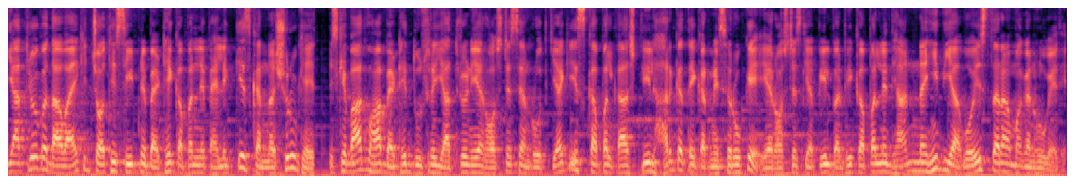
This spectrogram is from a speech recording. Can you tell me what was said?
यात्रियों का दावा है कि चौथी सीट में बैठे कपल ने पहले किस करना शुरू किया? इसके बाद वहाँ बैठे दूसरे यात्रियों ने एयर हॉस्टेस से अनुरोध किया कि इस कपल का अश्लील हरकतें करने से रोके। एयर हॉस्टेस की अपील पर भी कपल ने ध्यान नहीं दिया, वो इस तरह मगन हो गए थे।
